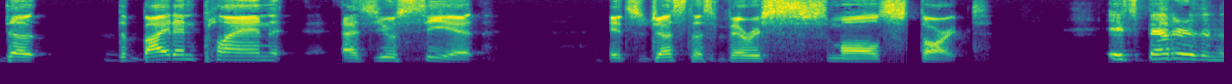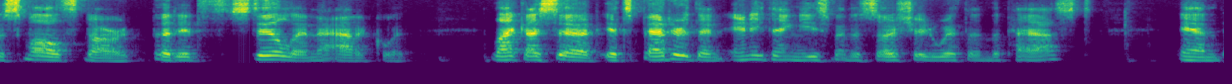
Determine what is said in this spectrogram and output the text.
the the Biden plan, as you see it, it's just a very small start. It's better than a small start, but it's still inadequate. Like I said, it's better than anything he's been associated with in the past. And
